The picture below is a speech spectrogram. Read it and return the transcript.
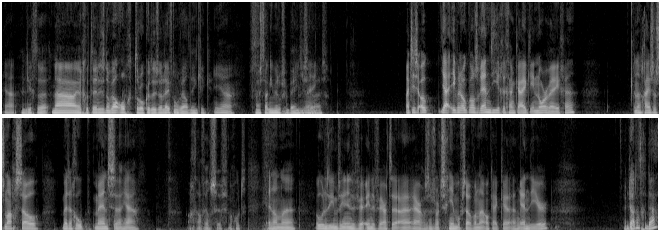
Ja, er ligt... eh nou, ja, goed. Hij is nog wel opgetrokken, dus hij leeft nog wel, denk ik. ja. Maar hij staat niet meer op zijn beentjes, Nee. helaas. Maar het is ook... Ja, ik ben ook wel eens rendieren gaan kijken in Noorwegen. En dan ga je zo s'nachts zo met een groep mensen... Ja, achteraf heel suf, maar goed. En dan... hoe dan zie je misschien in de, ver- in de verte eh, ergens een soort schim of zo van... Nou, kijk, eh, een rendier. Heb jij Dat- gedaan?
